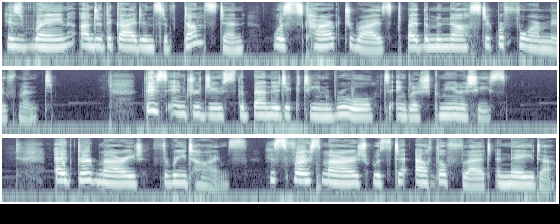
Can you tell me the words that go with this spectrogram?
His reign under the guidance of Dunstan was characterized by the monastic reform movement. This introduced the Benedictine rule to English communities. Edgar married three times. His first marriage was to Ethelfled Eneada,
